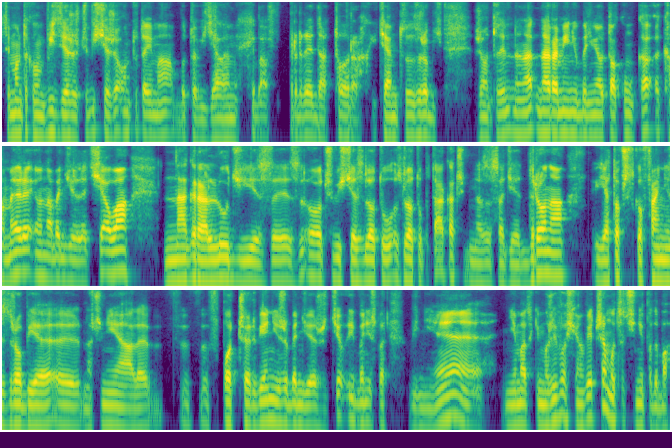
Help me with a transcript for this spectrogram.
że mam taką wizję rzeczywiście, że on tutaj ma, bo to widziałem chyba w Predatorach i chciałem to zrobić, że on tutaj na, na ramieniu będzie miał taką ka kamerę i ona będzie leciała, nagra ludzi z, z, oczywiście z lotu, z lotu ptaka, czyli na zasadzie drona. Ja to wszystko fajnie zrobię, yy, znaczy nie, ale w, w podczerwieni, że będzie życie i będzie. Mówi, nie, nie ma takiej możliwości. Ja mówię, czemu, co ci nie podoba?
